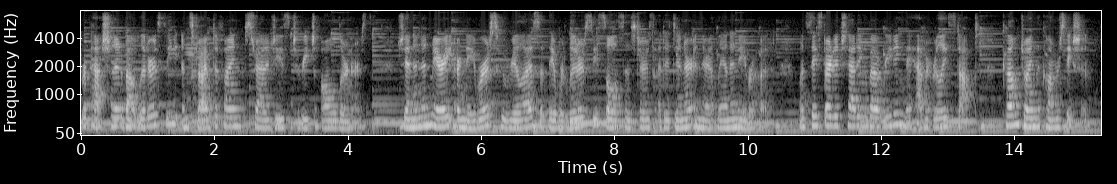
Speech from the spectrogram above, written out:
We're passionate about literacy and strive to find strategies to reach all learners. Shannon and Mary are neighbors who realized that they were literacy soul sisters at a dinner in their Atlanta neighborhood. Once they started chatting about reading, they haven't really stopped. Come join the conversation.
